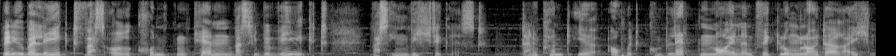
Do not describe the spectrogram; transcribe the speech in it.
wenn ihr überlegt, was eure Kunden kennen, was sie bewegt, was ihnen wichtig ist, dann könnt ihr auch mit kompletten neuen Entwicklungen Leute erreichen.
